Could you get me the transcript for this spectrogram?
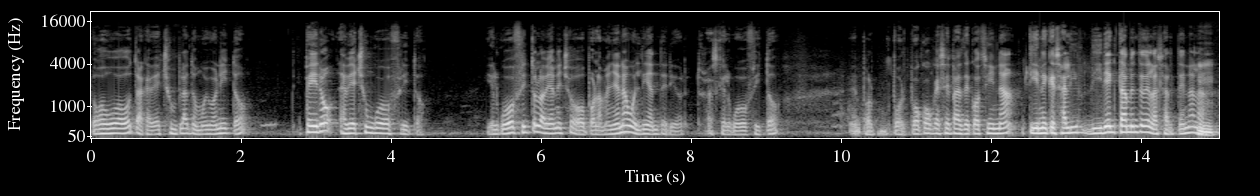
Luego hubo otra que había hecho un plato muy bonito pero había hecho un huevo frito. Y el huevo frito lo habían hecho o por la mañana o el día anterior. Tú sabes que el huevo frito, eh, por, poco que sepas de cocina, tiene que salir directamente de la sartén a la... Mm.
